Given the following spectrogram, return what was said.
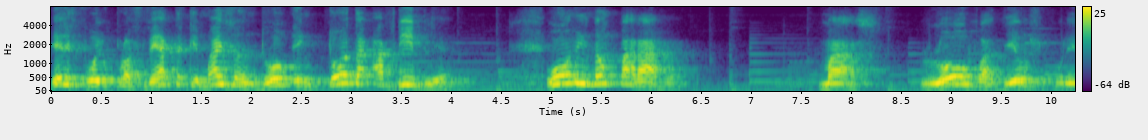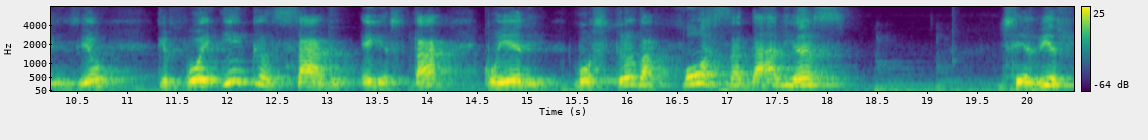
Ele foi o profeta que mais andou em toda a Bíblia. O homem não parava mas louvo a Deus por Eliseu, que foi incansável em estar com ele, mostrando a força da aliança de serviço.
